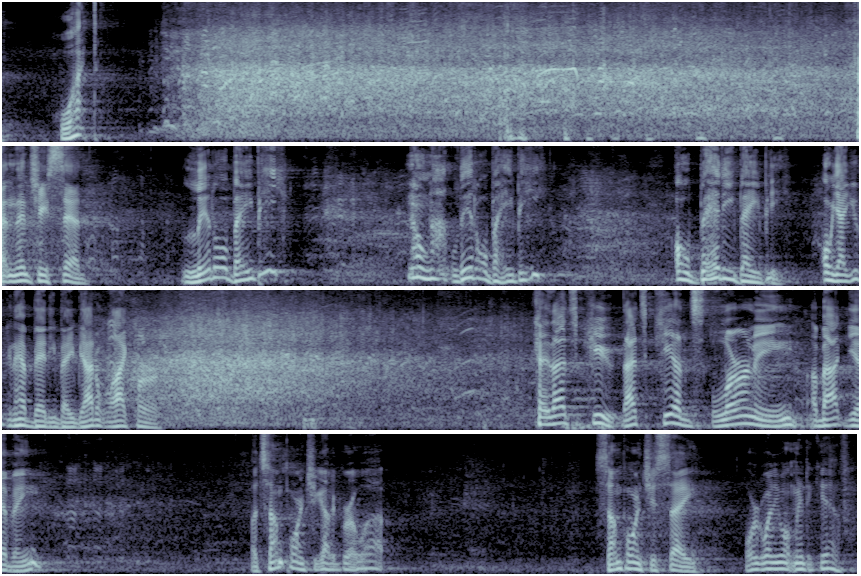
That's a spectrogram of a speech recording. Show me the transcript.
What? And then she said, Little baby? No, not little baby. Oh, Betty baby. Oh, yeah, you can have Betty baby. I don't like her. okay, that's cute. That's kids learning about giving. But some point you got to grow up. Some point you say, Lord, what do you want me to give?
